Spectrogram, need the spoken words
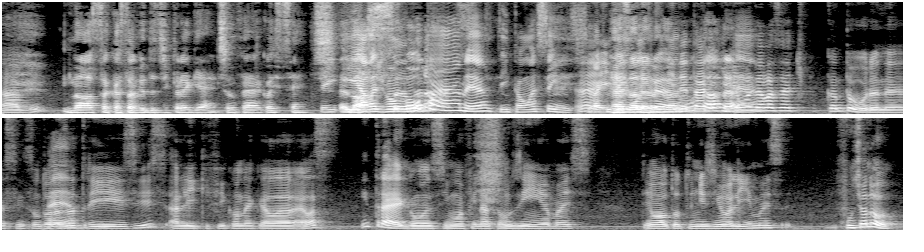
Sabe? Nossa, com essa vida de empreguete, eu pego às sete. E, e Nossa, elas vão voltar, né? Então, assim, será É, que e tem outra... E detalhe voltar, que né? nenhuma delas é, tipo, cantora, né? Assim, são todas É. atrizes ali que ficam naquela. Elas entregam, assim, uma afinaçãozinha, mas tem um autotunezinho ali, mas funcionou.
